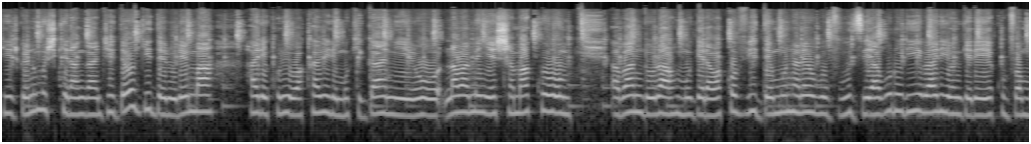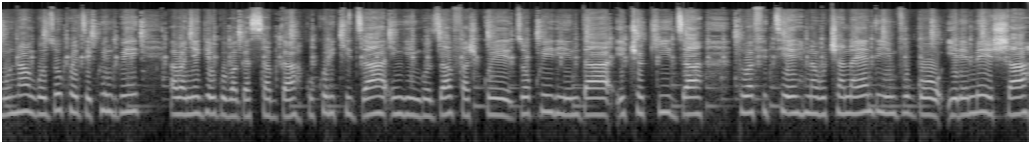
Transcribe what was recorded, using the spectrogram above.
bashyikirijwe n'umushyikiranganje Deogide Rurema hari kuri wa kabiri mu kiganiro n'abamenyesha makuru abandura umugera wa COVID mu ntara y'ubuvuzi ya Bururi bariyongereye kuva mu ntango z'ukwezi kwindwi abanyagihugu bagasabwa gukurikiza ingingo zafashwe zo kwirinda ico kiza tubafitiye na bucana yandi imvugo iremesha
